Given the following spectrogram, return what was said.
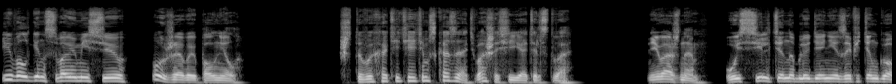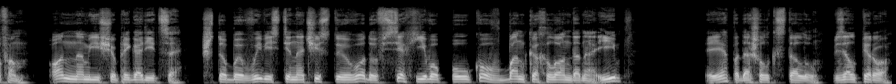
Иволгин свою миссию уже выполнил. Что вы хотите этим сказать, ваше сиятельство? Неважно. Усильте наблюдение за Фитингофом. Он нам еще пригодится, чтобы вывести на чистую воду всех его пауков в банках Лондона и... Я подошел к столу, взял перо.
